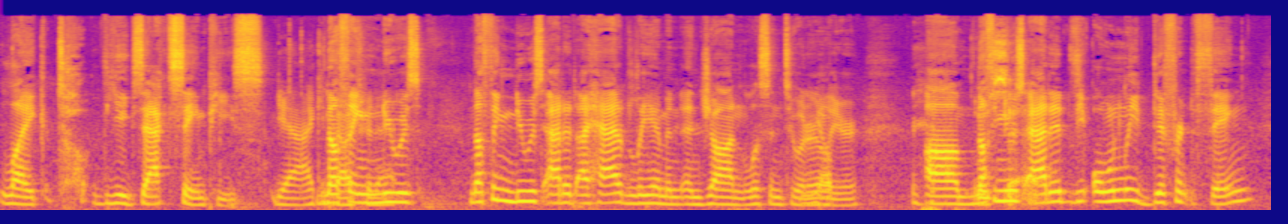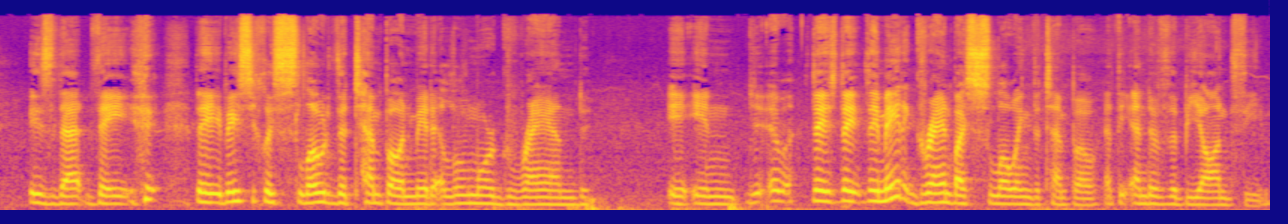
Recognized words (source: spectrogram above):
like t- the exact same piece. Yeah, I can. vouch for Nothing new is nothing new is added. I had Liam and, and John listen to it Yep. earlier. Um, nothing new is added. The only different thing is that they they basically slowed the tempo and made it a little more grand. i- In, they they they made it grand by slowing the tempo at the end of the Beyond theme.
